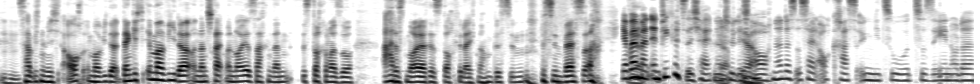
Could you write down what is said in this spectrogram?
Mhm. Das habe ich nämlich auch immer wieder, denke ich immer wieder und dann schreibt man neue Sachen, dann ist doch immer so, ah, das Neuere ist doch vielleicht noch ein bisschen, bisschen besser. Ja, weil ja. man entwickelt sich halt natürlich ja. auch, ne? Das ist halt auch krass irgendwie zu, zu sehen. Oder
